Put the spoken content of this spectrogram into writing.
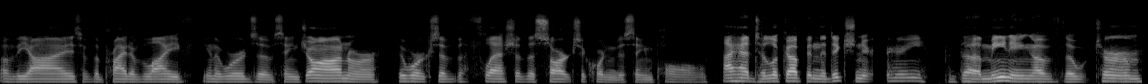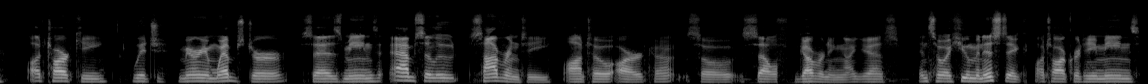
of the eyes, of the pride of life, in the words of St. John, or the works of the flesh of the sarx, according to St. Paul. I had to look up in the dictionary the meaning of the term autarky which Merriam Webster says means absolute sovereignty, autarka, uh, so self governing, I guess. And so a humanistic autocracy means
